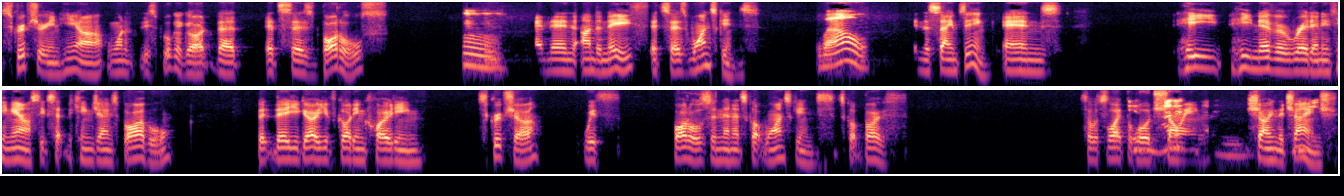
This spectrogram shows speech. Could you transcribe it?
scripture in here. One of this book I got that it says bottles Mm. and then underneath it says wineskins. Wow. in the same thing. And he he never read anything else except the king james bible. But there you go you've got him quoting scripture with bottles and then it's got wineskins. It's got both. So it's like the lord showing showing the change.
